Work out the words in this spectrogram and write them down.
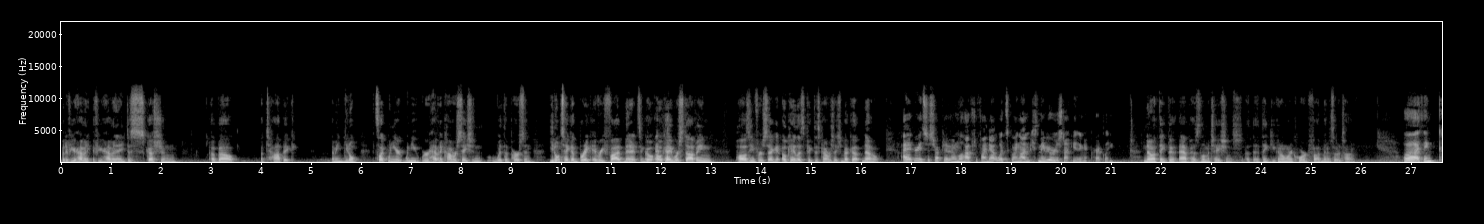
but if you're having if you're having a discussion about a topic, I mean, you don't. It's like when you're when you were having a conversation with a person, you don't take a break every five minutes and go, okay, we're stopping, pausing for a second. Okay, let's pick this conversation back up. No, I agree. It's disruptive, and we'll have to find out what's going on because maybe we're just not using it correctly. no, I think the app has limitations. I, th- I think you can only record five minutes at a time. Well, I think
